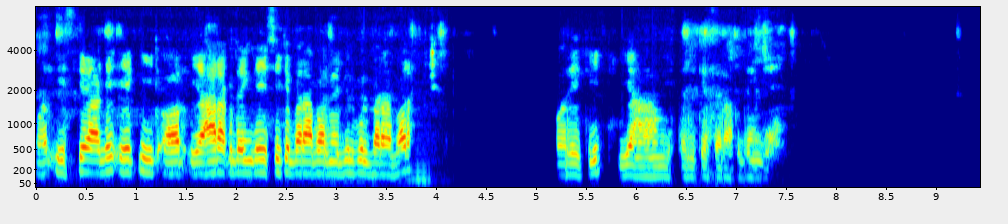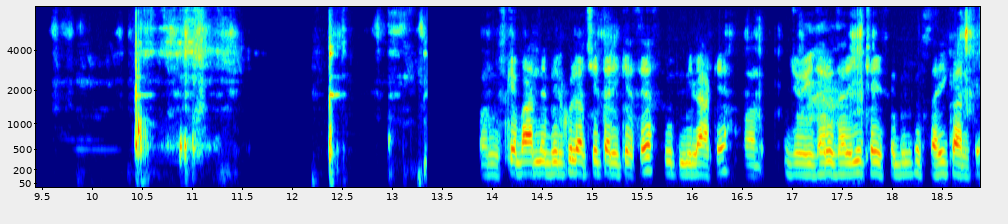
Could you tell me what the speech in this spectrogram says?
और इसके आगे एक ईंट और यहाँ रख देंगे, इसी के बराबर में बिल्कुल बराबर। और एक ईट यहाँ हम इस तरीके से रख देंगे। और उसके बाद में बिल्कुल अच्छी तरीके से सूत मिला के और जो इधर उधर ईंट है, इसको बिल्कुल सही करके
